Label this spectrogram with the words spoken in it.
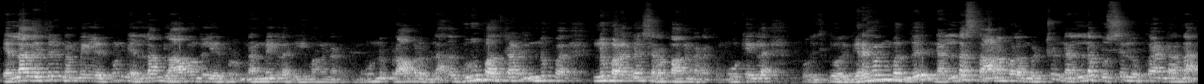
எல்லா விதத்திலும் நன்மைகள் இருக்கும் எல்லாம் லாபங்கள் ஏற்படும். நன்மைகள் அதிகமாக நடக்கும். ஒன்றும் ப்ராப்ளம் இல்லை. அதை குரு பார்த்துட்டாலும் இன்னும் ப- இன்னும் பலன்கள் சிறப்பாக நடக்கும். ஓகேங்களா ஒரு ஒரு கிரகம் வந்து நல்ல ஸ்தான பலம் பெற்று நல்ல பொசிஷனில் உட்காண்டான்னா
